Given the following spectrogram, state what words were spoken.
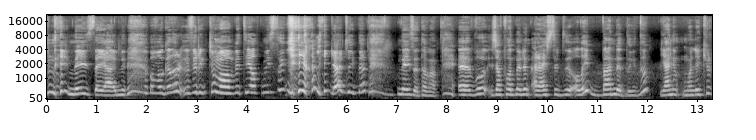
ne- neyse yani. O kadar üfürükçü muhabbeti yapmışsın ki yani gerçekten. Neyse tamam. Ee, bu Japonların araştırdığı olayı ben de duydum. Yani molekül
